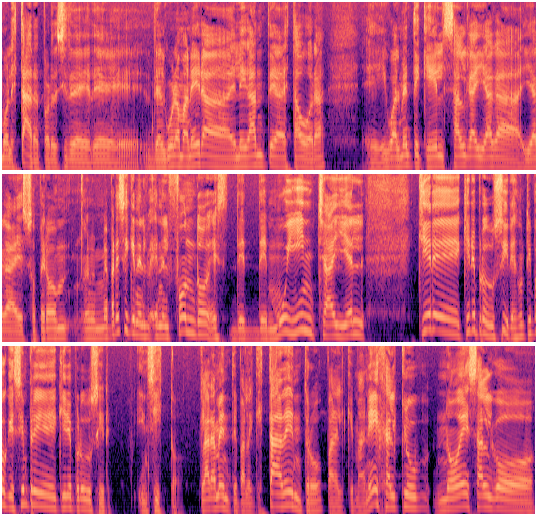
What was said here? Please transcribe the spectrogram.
molestar, por decir de, de- de alguna manera elegante a esta hora. Eh, igualmente que él salga y haga, y haga eso. Pero mm, me parece que en el, en el fondo es de, de muy hincha y él quiere, quiere producir, es un tipo que siempre quiere producir. Insisto, claramente para el que está adentro, para el que maneja el club, no es algo...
